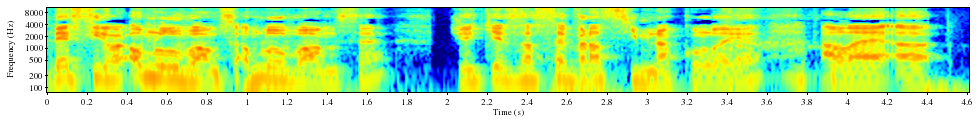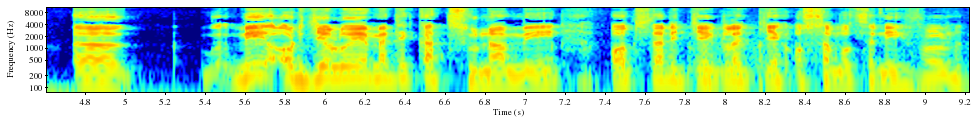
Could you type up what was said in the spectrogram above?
definovat. Omlouvám se, omlouvám se, že tě zase vracím na koleje, ale uh, uh, my oddělujeme teďka tsunami od tady těchto těch osamocených vln.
